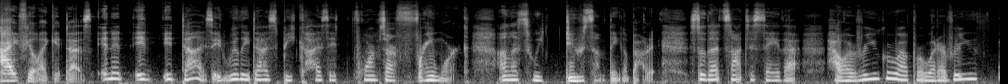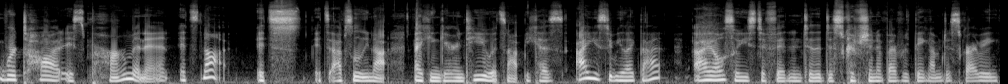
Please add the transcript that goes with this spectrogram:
I feel like it does. And it, it, it does. It really does because it forms our framework unless we do something about it. So that's not to say that however you grew up or whatever you were taught is permanent. It's not. It's it's absolutely not. I can guarantee you it's not because I used to be like that I also used to fit into the description of everything I'm describing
